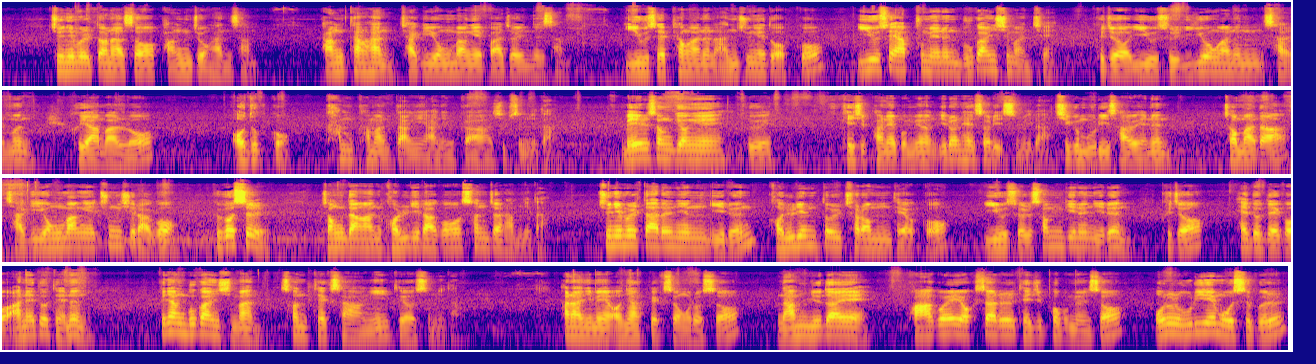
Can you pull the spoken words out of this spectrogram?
주님을 떠나서 방종한 삶, 방탕한 자기 욕망에 빠져 있는 삶, 이웃의 평안은 안중에도 없고 이웃의 아픔에는 무관심한 채 그저 이웃을 이용하는 삶은 그야말로 어둡고 캄캄한 땅이 아닐까 싶습니다. 매일 성경의 그 게시판에 보면 이런 해설이 있습니다. 지금 우리 사회는 저마다 자기 욕망에 충실하고 그것을 정당한 권리라고 선전합니다. 주님을 따르는 일은 걸림돌처럼 되었고 이웃을 섬기는 일은 그저 해도 되고 안 해도 되는 그냥 무관심한 선택 사항이 되었습니다. 하나님의 언약 백성으로서 남유다의 과거의 역사를 되짚어 보면서 오늘 우리의 모습을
